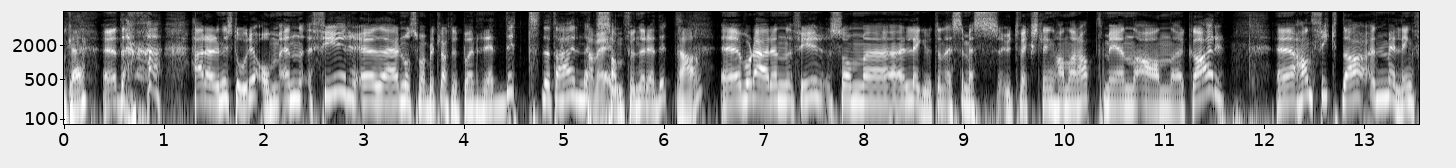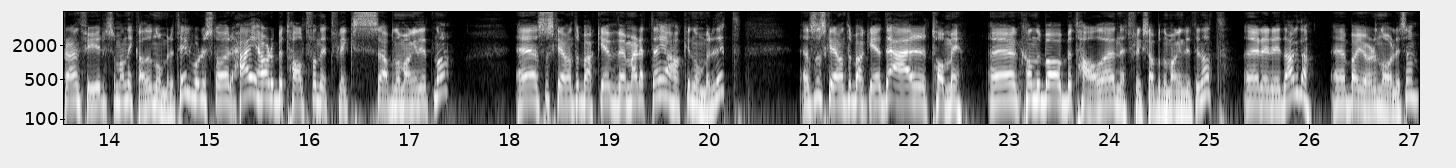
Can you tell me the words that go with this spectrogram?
Ok? Eh, Det, her er en historie om en fyr. eh, Det er noe som har blitt lagt ut på Reddit, dette her. Nettsamfunnet Reddit. Ja. Eh, Hvor det er en fyr som legger ut en SMS-utveksling han har hatt med en annen kar. Han fikk da en melding fra en fyr som han ikke hadde nummeret til, hvor det står 'Hei, har du betalt for Netflix-abonnementet ditt nå?' Så skrev han tilbake 'Hvem er dette? Jeg har ikke nummeret ditt'. Så skrev han tilbake 'Det er Tommy. Kan du bare betale Netflix-abonnementet ditt i natt? Eller i dag, da. Bare gjør det nå, liksom.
